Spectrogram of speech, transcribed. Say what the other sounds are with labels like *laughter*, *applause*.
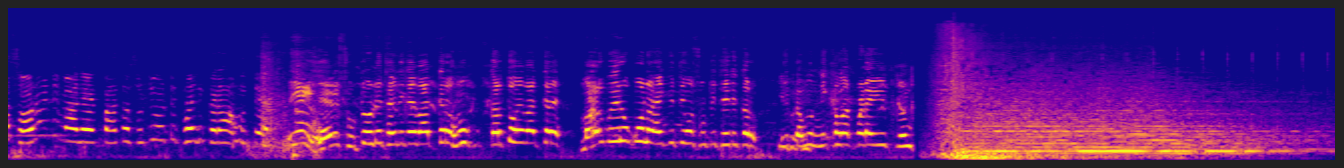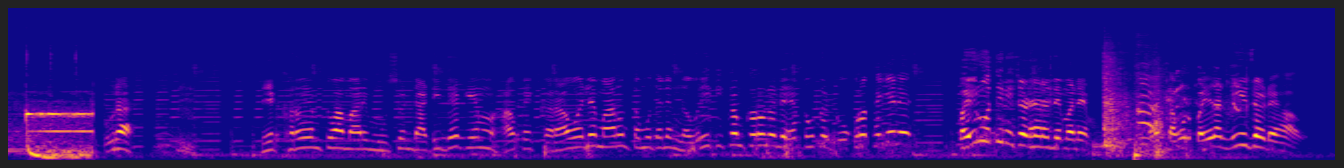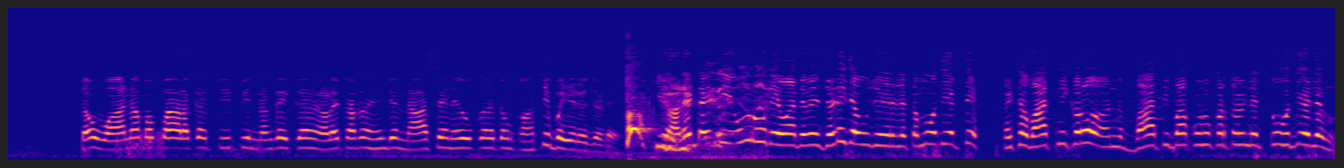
આ સોરો ની માને એક પાતો છૂટી ઉટી થઈને કરા હું તે. એ હે છૂટી ઉટી થઈને કઈ વાત કરે? હું કરતો એ વાત કરે? મારું બૈરું કોણ આવી ગયું તે હું છૂટી થઈને કરું? એ તમને ખબર પડે ઈ ભૂરા દેખ ખરો એમ તું આ મારી મુશન દાટી દે કે એમ હાવ કઈ કરાવો એટલે મારું તમુ તને નવરી કી કામ કરો ને એટલે એમ તું કઈ ડોકરો થઈ જાય ને? બૈરું હતી ની ચઢે એટલે મને એમ. તમુ બૈરા ની જડે હાવ. તો વાના પાર અકર પી પી નંગઈ કરે હળેટાટા હિંડે નાસે ને એવું કરે તમને કાંથી રહ્યો જડે? કે હળે ટાઈથી એવું નું લેવા દેવે જડી જવું જોઈએ એટલે તમો દે એક તે. કઈથા વાત નહીં કરો અને બા બાકોણો કરતો હિંડે તું દે એટલે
